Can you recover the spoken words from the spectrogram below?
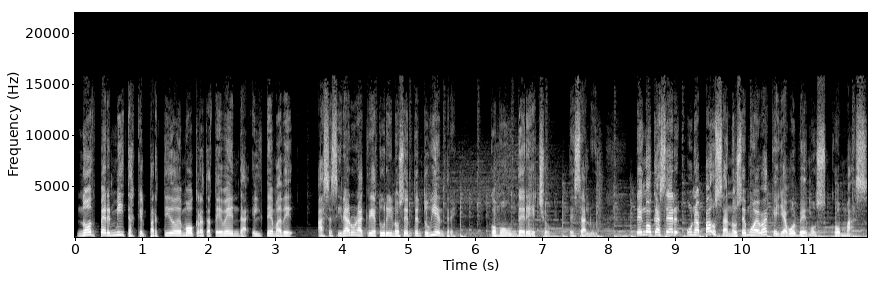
No permitas que el Partido Demócrata te venda el tema de asesinar una criatura inocente en tu vientre como un derecho de salud. Tengo que hacer una pausa, no se mueva, que ya volvemos con más.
